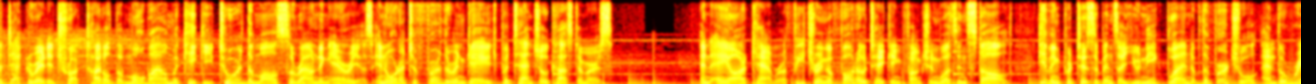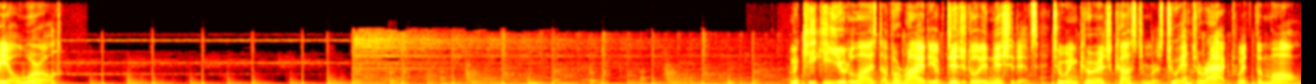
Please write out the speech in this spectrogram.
A decorated truck titled the Mobile Mikiki toured the mall's surrounding areas in order to further engage potential customers. An AR camera featuring a photo taking function was installed, giving participants a unique blend of the virtual and the real world. Mikiki utilized a variety of digital initiatives to encourage customers to interact with the mall.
